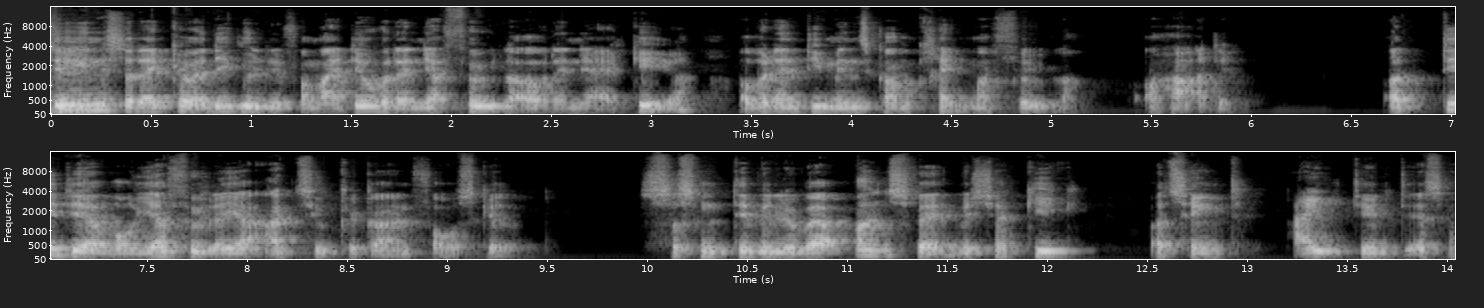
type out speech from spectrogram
Det eneste, der ikke kan være ligegyldigt for mig, det er jo, hvordan jeg føler, og hvordan jeg agerer, og hvordan de mennesker omkring mig føler og har det. Og det er der, hvor jeg føler, at jeg aktivt kan gøre en forskel. Så sådan, det ville jo være åndssvagt, hvis jeg gik og tænkte, ej, det er, altså,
